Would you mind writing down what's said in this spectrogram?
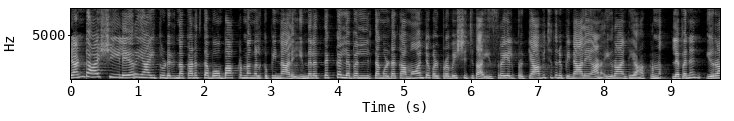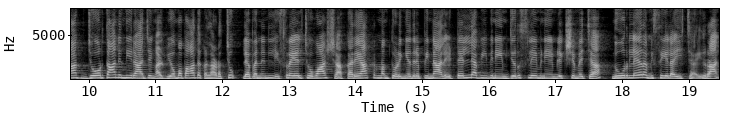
രണ്ടാഴ്ചയിലേറെയായി തുടരുന്ന കനത്ത ബോംബാക്രമണങ്ങൾക്ക് പിന്നാലെ ഇന്നലെ തെക്കൻ ലബനിൽ തങ്ങളുടെ കമാൻഡോകൾ പ്രവേശിച്ചതായി ഇസ്രയേൽ പ്രഖ്യാപിച്ചതിനു പിന്നാലെയാണ് ഇറാന്റെ ആക്രമണം. ലബനൻ ഇറാഖ് ജോർദാൻ എന്നീ രാജ്യങ്ങൾ വ്യോമപാതകൾ അടച്ചു. ലബനനിൽ ഇസ്രയേൽ ചൊവ്വാഴ്ച കരയാക്രമണം തുടങ്ങിയതിന് പിന്നാലെ ടെൽ അവീവിനെയും ജെറുസലേമിനെയും ലക്ഷ്യം വെച്ച് നൂറിലേറെ മിസൈൽ അയച്ച ഇറാൻ.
